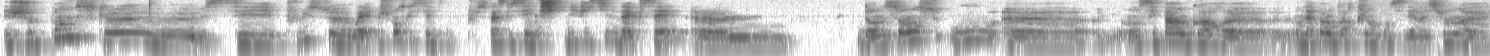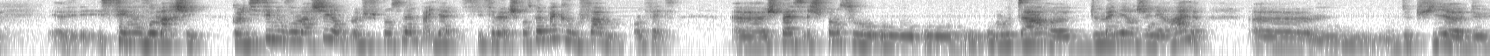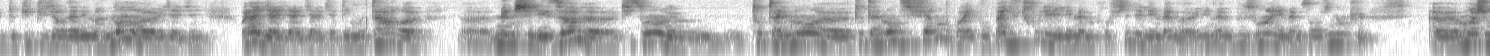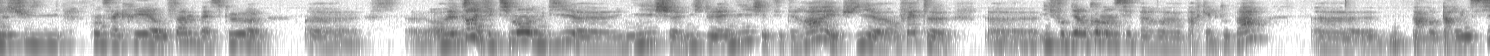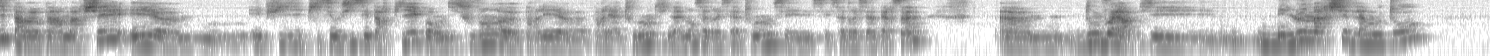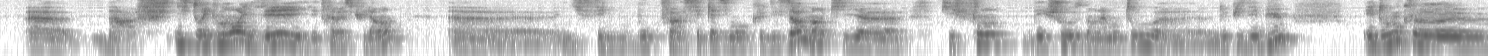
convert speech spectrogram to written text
Je pense que euh, c'est plus, euh, je pense que c'est plus parce que c'est difficile d'accès dans le sens où euh, on sait pas encore, euh, on n'a pas encore pris en considération euh, ces nouveaux marchés. Quand je dis ces nouveaux marchés, je pense même pas, je pense même pas que aux femmes en fait. je, pense aux, motards de manière générale. depuis, plusieurs années maintenant, il y a, voilà, il y a, des motards, même chez les hommes, qui sont totalement, euh, totalement différents. Ils n'ont pas du tout les, mêmes profils et les mêmes, besoins et les mêmes envies non plus. Euh, moi, je me suis consacrée aux femmes parce que, euh, en même temps, effectivement, on nous dit niche, niche de la niche, etc. Et puis, en fait, il faut bien commencer par, quelque part. par, par une cible, par, par un marché, et, et puis, puis c'est aussi s'éparpiller. On dit souvent euh, parler, euh, parler à tout le monde, finalement, s'adresser à tout le monde, c'est, s'adresser à personne. Euh, donc voilà. Mais le marché de la moto, bah, historiquement, il est, il est très masculin. c'est, c'est quasiment que des hommes hein, qui, qui font des choses dans la moto depuis le début. Et donc, euh,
